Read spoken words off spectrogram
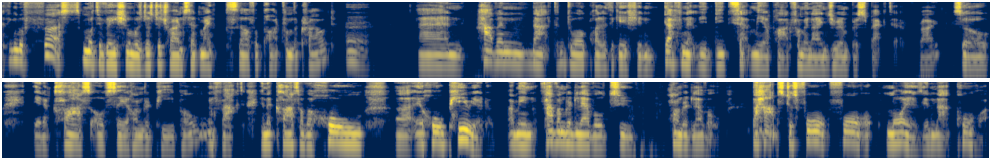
I think the first motivation was just to try and set myself apart from the crowd. Mm. And having that dual qualification definitely did set me apart from a Nigerian perspective, right? So in a class of say 100 people, in fact, in a class of a whole, uh, a whole period, I mean, 500 level to 100 level, perhaps just four, four lawyers in that cohort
